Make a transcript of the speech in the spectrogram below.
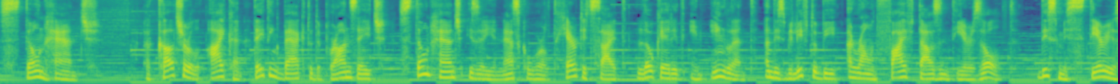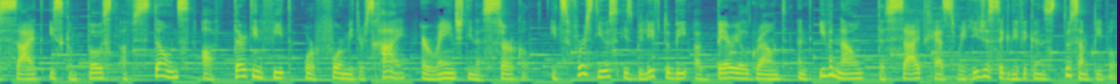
Stonehenge a cultural icon dating back to the Bronze Age, Stonehenge is a UNESCO World Heritage Site located in England and is believed to be around 5000 years old. This mysterious site is composed of stones of 13 feet or 4 meters high, arranged in a circle. Its first use is believed to be a burial ground, and even now the site has religious significance to some people.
